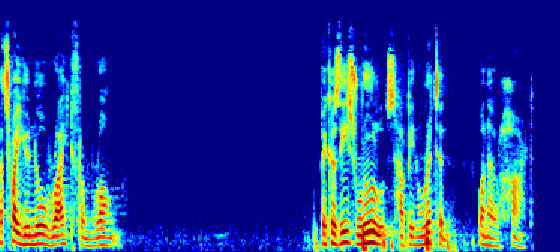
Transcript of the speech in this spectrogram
That's why you know right from wrong. Because these rules have been written on our heart.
